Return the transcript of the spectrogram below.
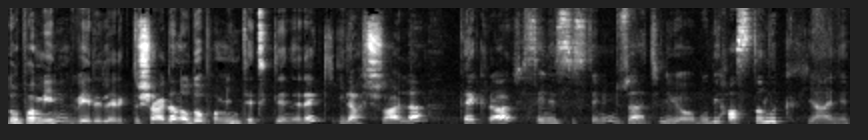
Dopamin verilerek dışarıdan o dopamin tetiklenerek ilaçlarla tekrar senin sistemin düzeltiliyor. Bu bir hastalık yani.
